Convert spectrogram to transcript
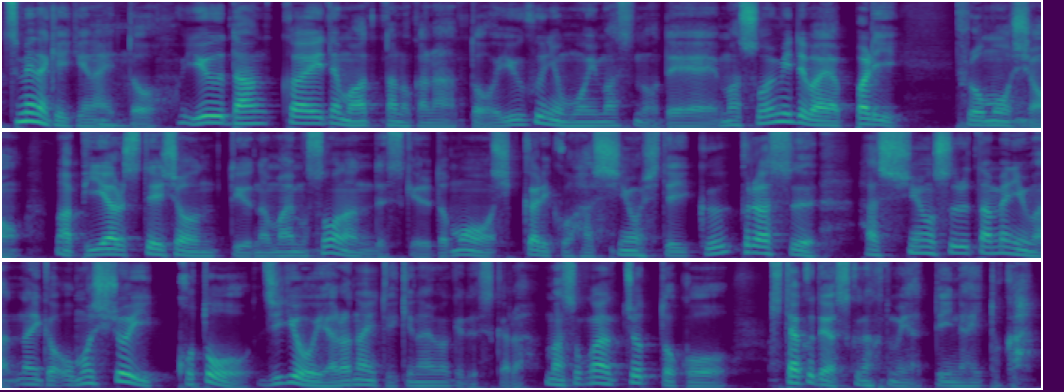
集めなきゃいけないという段階でもあったのかなというふうに思いますので、まあそういう意味ではやっぱりプロモーション、まあ、PR ステーションっていう名前もそうなんですけれども、しっかりこう発信をしていく。プラス、発信をするためには何か面白いことを、事業をやらないといけないわけですから、まあそこがちょっとこう、北区では少なくともやっていないとか、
